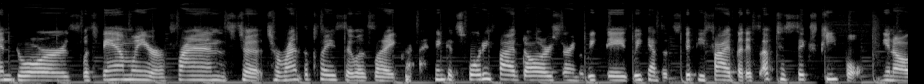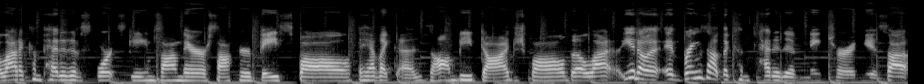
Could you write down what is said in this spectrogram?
indoors with family or friends to to rent the place. It was like I think it's forty five dollars during the weekdays. Weekends it's fifty five, but it's up to six people. You know, a lot of competitive sports games on there, soccer baseball. They have like a zombie dodgeball, but a lot, you know, it brings out the competitive nature in you. So,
